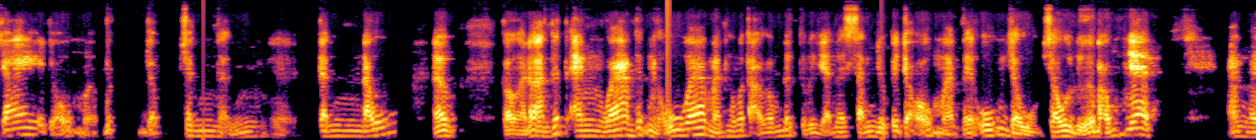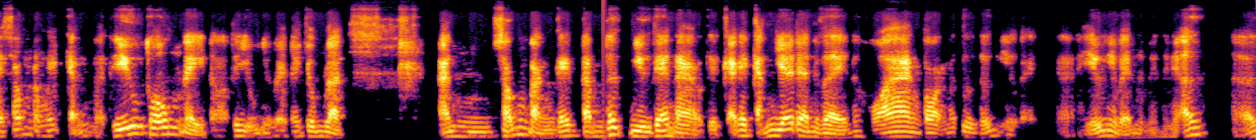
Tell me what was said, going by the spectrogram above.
cháy cái chỗ mà bực dọc sân hận ờ, tranh đấu không? Còn ở đó anh thích ăn quá anh thích ngủ quá mà anh không có tạo công đức thì bây giờ anh phải sanh vô cái chỗ mà phải uống dầu sôi lửa bỏng nha anh phải sống trong cái cảnh mà thiếu thốn này nọ. Thí dụ như vậy. Nói chung là anh sống bằng cái tâm thức như thế nào thì cả cái cảnh giới đó anh về nó hoàn toàn nó tương ứng như vậy. À, hiểu như vậy mình mới ở ở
